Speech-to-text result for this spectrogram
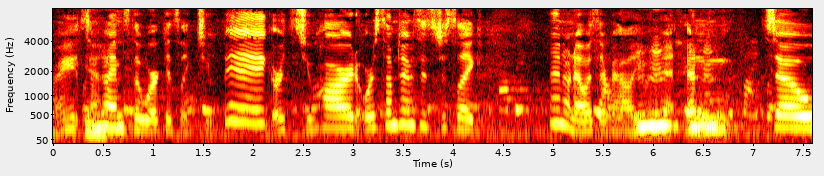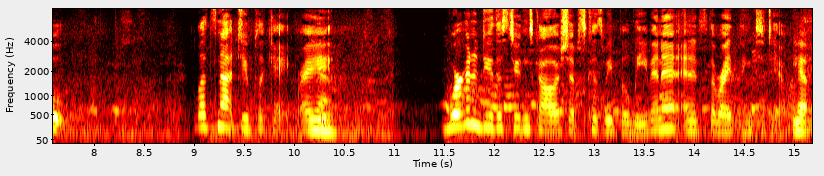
right? Yeah. Sometimes the work is like too big or it's too hard, or sometimes it's just like, I don't know, is there value in Mm-hmm. it? And so let's not duplicate, right? Yeah. We're going to do the student scholarships because we believe in it and it's the right thing to do. Yep.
